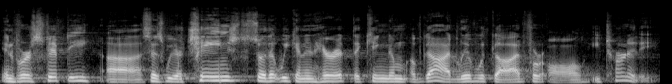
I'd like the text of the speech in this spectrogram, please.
in verse 50 uh, says we are changed so that we can inherit the kingdom of God, live with God for all eternity.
